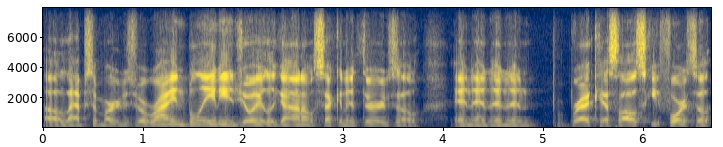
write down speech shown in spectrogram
uh, laps at Martinsville. Ryan Blaney and Joey Logano second and third. So and and and then Brad Keselowski fourth. So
